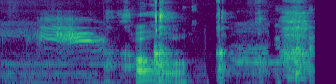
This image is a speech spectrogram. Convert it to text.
Oh.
